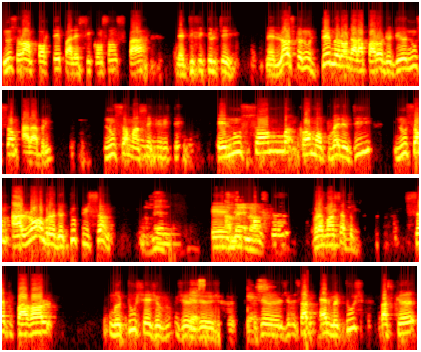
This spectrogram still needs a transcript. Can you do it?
Nous serons emportés par les circonstances, par les difficultés. Mais lorsque nous demeurons dans la parole de Dieu, nous sommes à l'abri, nous sommes en sécurité et nous sommes, comme on pouvait le dire, nous sommes à l'ombre de Tout-Puissant. Amen. Et Amen. je pense que vraiment cette, cette parole me touche et je, je, Yes. je, je- Yes. je- je- ça, elle me touche parce que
